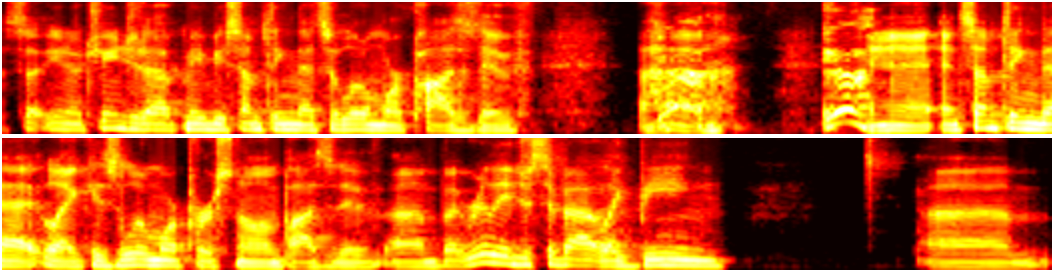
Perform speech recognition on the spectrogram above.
so you know, change it up, maybe something that's a little more positive. Yeah. Uh, yeah. And, and, something that like is a little more personal and positive. Um, but really just about like being um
